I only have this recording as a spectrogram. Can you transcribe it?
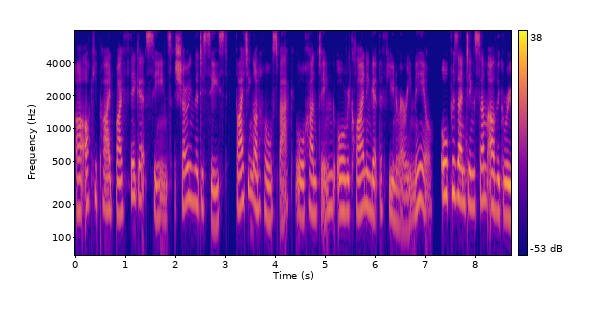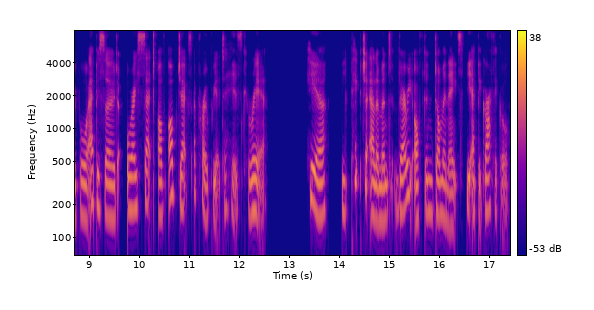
are occupied by figure scenes showing the deceased fighting on horseback or hunting or reclining at the funerary meal, or presenting some other group or episode or a set of objects appropriate to his career. Here, the picture element very often dominates the epigraphical.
